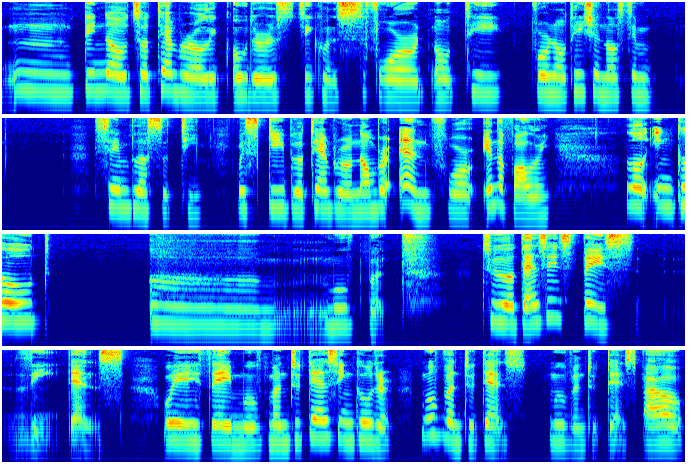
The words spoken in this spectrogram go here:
mm, denotes a temporally ordered sequence for noti for notational sim simplicity. We skip the temporal number n for in the following the encode uh, movement to a dancing space the dance with a movement to dance encoder movement to dance movement to dance 然后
